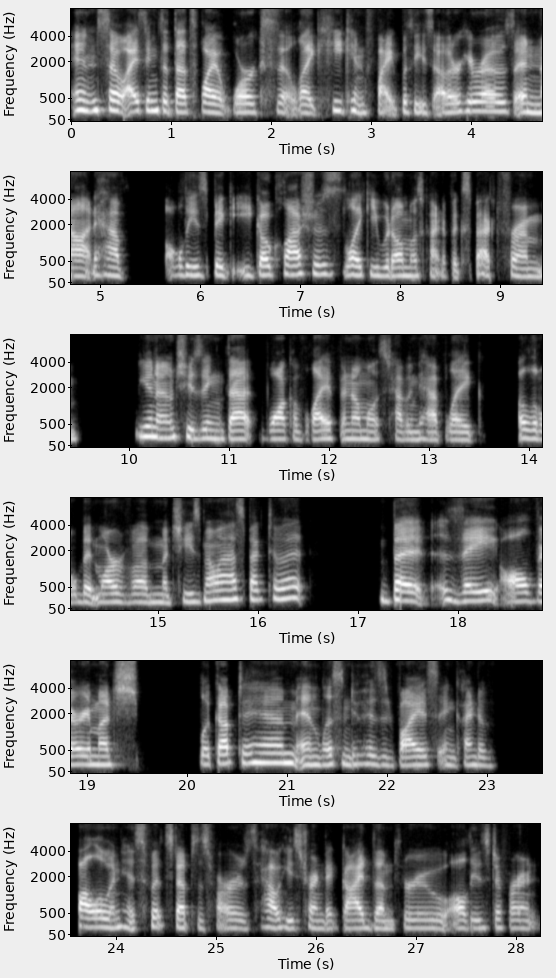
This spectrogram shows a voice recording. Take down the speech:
And so I think that that's why it works that like he can fight with these other heroes and not have all these big ego clashes like you would almost kind of expect from, you know, choosing that walk of life and almost having to have like a little bit more of a machismo aspect to it. But they all very much look up to him and listen to his advice and kind of follow in his footsteps as far as how he's trying to guide them through all these different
